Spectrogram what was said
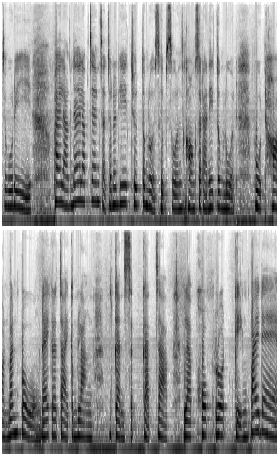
ชบุรี ภายหลังได้รับแจ้งจากเจ้าหน้าที่ชุดตำรวจสืบสวนของสถานีตำรวจภูธรบ้านโป่ง ได้กระจายกำลังกันสกัดจับ และพบรถเก๋งป้ายแดง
